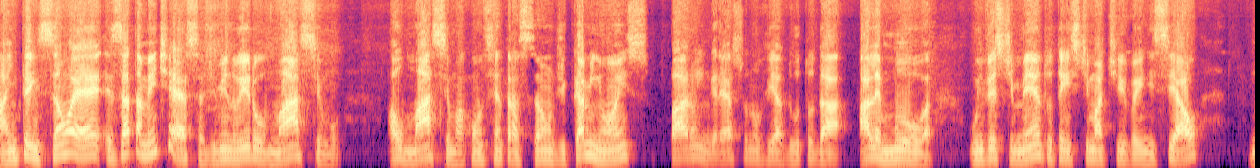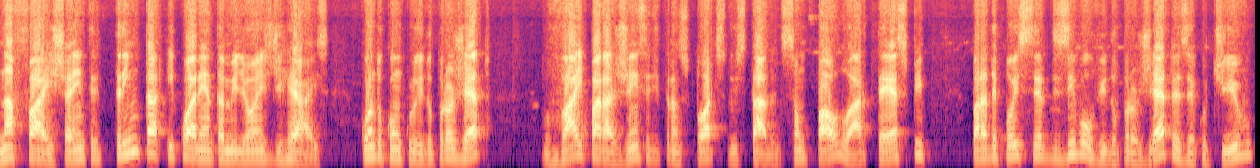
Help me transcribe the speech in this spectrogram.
A intenção é exatamente essa: diminuir o máximo, ao máximo, a concentração de caminhões para o ingresso no viaduto da Alemoa. O investimento tem estimativa inicial na faixa entre 30 e 40 milhões de reais. Quando concluído o projeto, vai para a Agência de Transportes do Estado de São Paulo, a Artesp, para depois ser desenvolvido o projeto executivo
